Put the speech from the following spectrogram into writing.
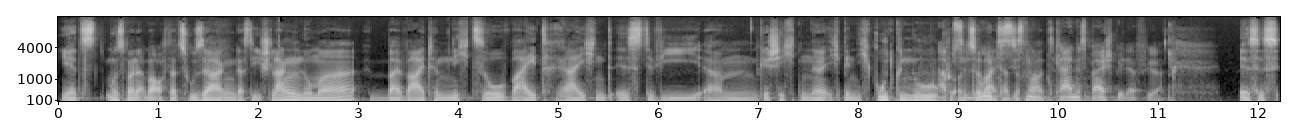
Jetzt muss man aber auch dazu sagen, dass die Schlangennummer bei weitem nicht so weitreichend ist wie ähm, Geschichten, ne? ich bin nicht gut genug und so weiter und so ist nur ein fort. kleines Beispiel dafür. Es ist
